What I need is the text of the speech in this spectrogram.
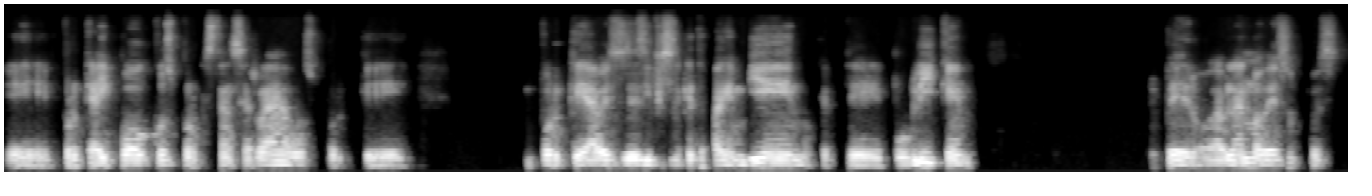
eh, porque hay pocos, porque están cerrados, porque, porque a veces es difícil que te paguen bien o que te publiquen. Pero hablando de eso, pues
